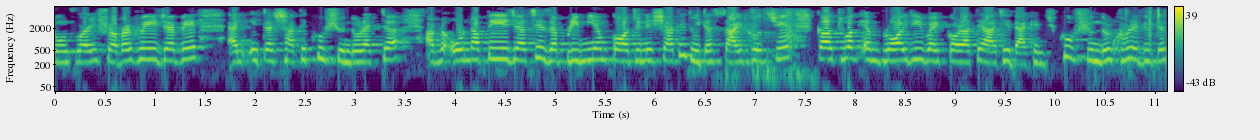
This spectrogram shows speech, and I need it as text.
ডোন্ট ওয়ারি সবার হয়ে যাবে। এন্ড এটার সাথে খুব সুন্দর একটা আমরা ওড়না পেয়ে যাচ্ছে। যা প্রিমিয়াম কটনের সাথে দুইটা সাইড হচ্ছে। কাটওয়ার্ক এমব্রয়ডারি ওয়ার্ক করাতে আছে, দেখেন খুব সুন্দর করে দুইটা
